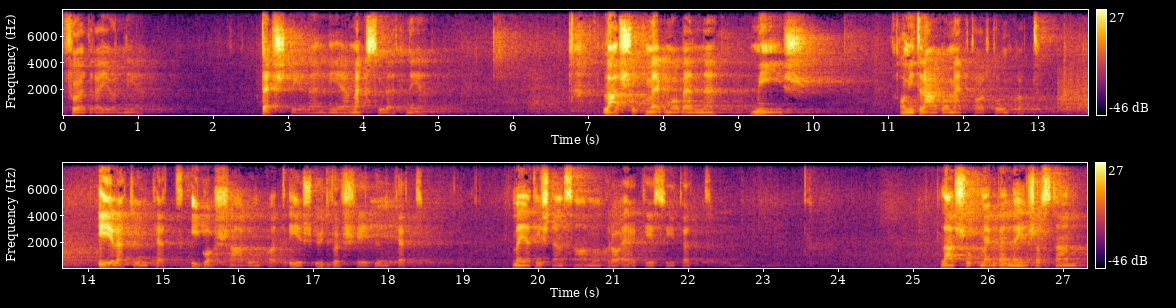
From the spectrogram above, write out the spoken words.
földre jönnie, testé lennie, megszületnie. Lássuk meg ma benne mi is, ami drága megtartónkat, életünket, igazságunkat és üdvösségünket, melyet Isten számunkra elkészített. Lássuk meg benne, és aztán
